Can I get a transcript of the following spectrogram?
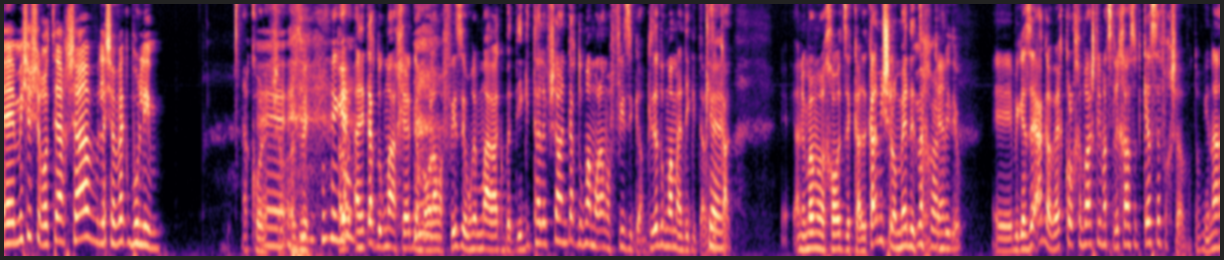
אה, מישהו שרוצה עכשיו לשווק בולים. הכל אה, אפשר, עזבי. אני אתן לך דוגמה אחרת גם בעולם הפיזי, אומרים מה, רק בדיגיטל אפשר? אני אתן לך דוגמה מעולם הפיזי גם, כי זה דוגמה מהדיגיטל, זה כן. קל. אני אומר במרכאות זה קל, זה קל למי שלומד את זה, נכון, כן? בדיוק. אה, בגלל זה, אגב, איך כל חברה שלי מצליחה לעשות כסף עכשיו, את מבינה?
